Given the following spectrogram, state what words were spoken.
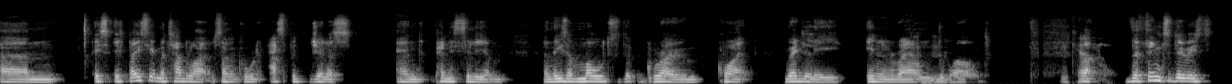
um, it's, it's basically a metabolite of something called aspergillus and penicillium, and these are molds that grow quite readily in and around Mhm. the world. Okay. But the thing to do is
